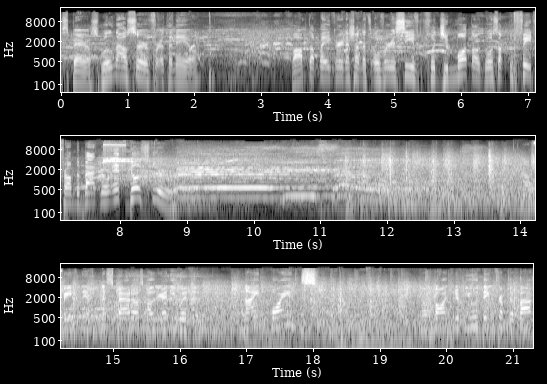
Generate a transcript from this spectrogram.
Nisperos will now serve for Ateneo. Popped up by Encarnacion. That's over-received. Fujimoto goes up to Faith from the back row. It goes through. Now, Faith Nisperos already with nine points. Contributing from the back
